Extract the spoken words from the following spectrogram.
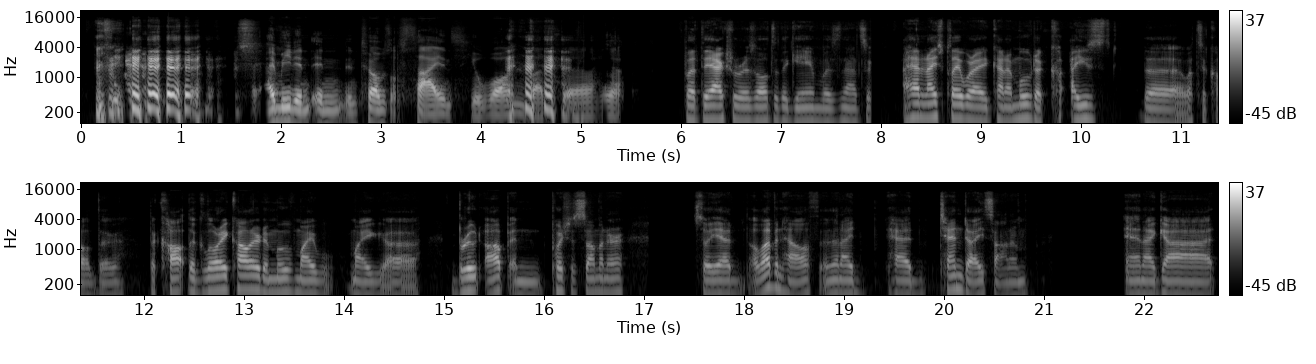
I mean, in, in, in terms of science, you won, but uh, yeah. but the actual result of the game was not so. I had a nice play where I kind of moved a. I used the what's it called the the col- the glory collar to move my my uh, brute up and push a summoner. So he had 11 health, and then I had 10 dice on him, and I got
